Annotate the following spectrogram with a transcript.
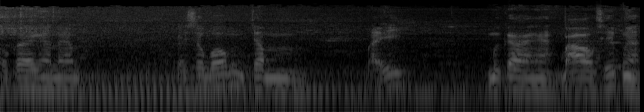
ok nha anh em cây số 4 170k nha bao ship nha.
